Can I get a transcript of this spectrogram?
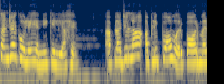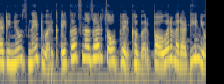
संजय कोले यांनी केली आहे. आपला जिल्हा आपली power power Marathi news network एकच नजर चौफेर खबर. पॉवर मराठी न्यूज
